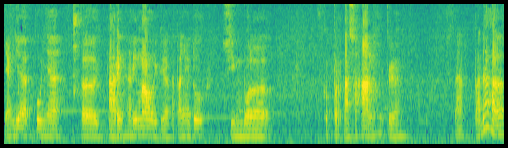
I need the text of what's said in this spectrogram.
yang dia punya e, taring harimau gitu ya katanya itu simbol keperkasaan gitu ya. Nah padahal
